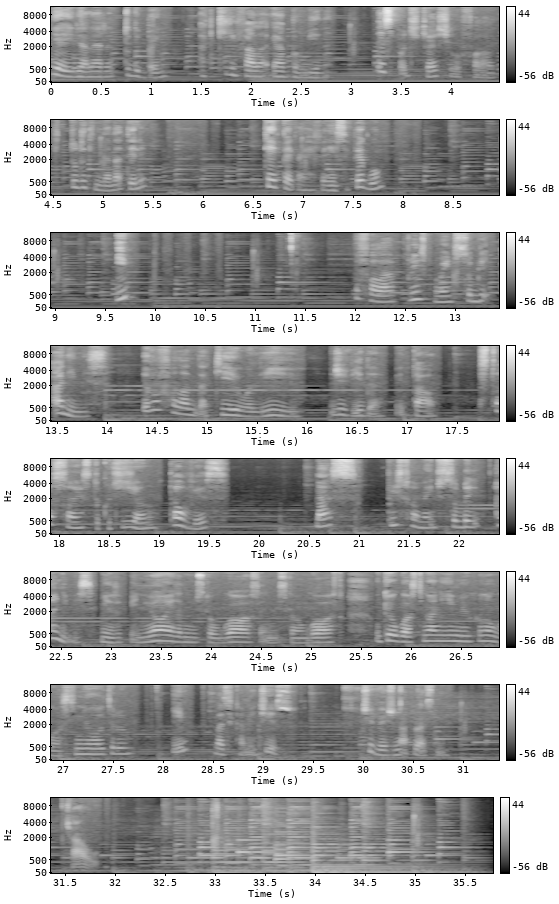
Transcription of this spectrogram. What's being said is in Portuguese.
E aí galera, tudo bem? Aqui quem fala é a Bambina. Nesse podcast eu vou falar aqui tudo que me dá na telha. Quem pegar a referência pegou. E vou falar principalmente sobre animes. Eu vou falar daqui ou ali, de vida e tal. Situações do cotidiano, talvez. Mas principalmente sobre animes. Minhas opiniões, animes que eu gosto, animes que eu não gosto, o que eu gosto em um anime, o que eu não gosto em outro. E basicamente isso. Te vejo na próxima. Tchau!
